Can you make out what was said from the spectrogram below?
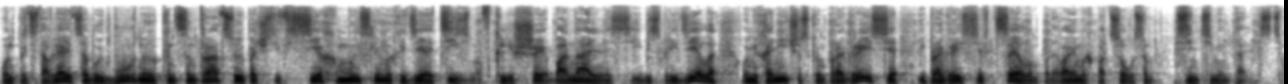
Он представляет собой бурную концентрацию почти всех мыслимых идиотизмов, клише, банальности и беспредела о механическом прогрессе и прогрессе в целом, подаваемых под соусом сентиментальности.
